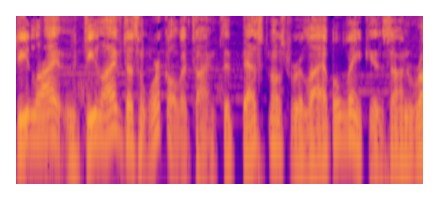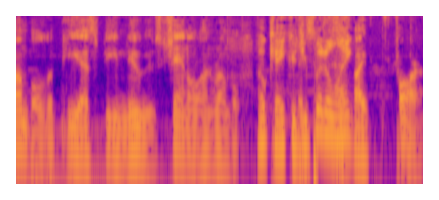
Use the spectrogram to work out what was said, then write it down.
D Live D Live doesn't work all the time. The best, most reliable link is on Rumble, the PSP News channel on Rumble. Okay, could you put a link by far?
